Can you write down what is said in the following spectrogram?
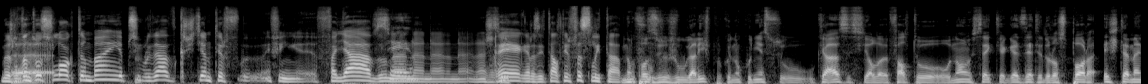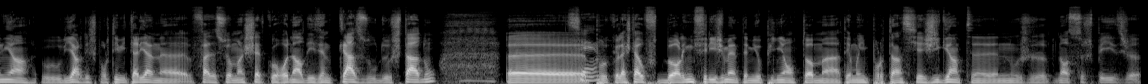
Mas levantou-se logo também a possibilidade de Cristiano ter, enfim, falhado na, na, na, nas Sim. regras e tal, ter facilitado. Não fundo. posso julgar isto porque eu não conheço o, o caso, se ele faltou ou não. Eu sei que a Gazeta dello Sport, esta manhã, o Diário Desportivo Italiano, faz a sua manchete com o Ronaldo dizendo caso do Estado. Uh, porque lá está o futebol, infelizmente, na minha opinião, toma, tem uma importância gigante nos nossos países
